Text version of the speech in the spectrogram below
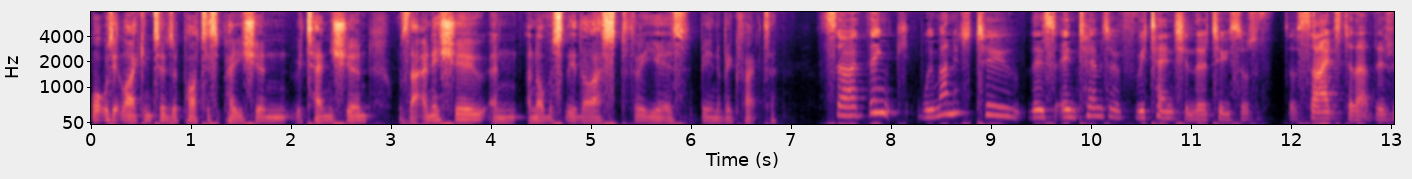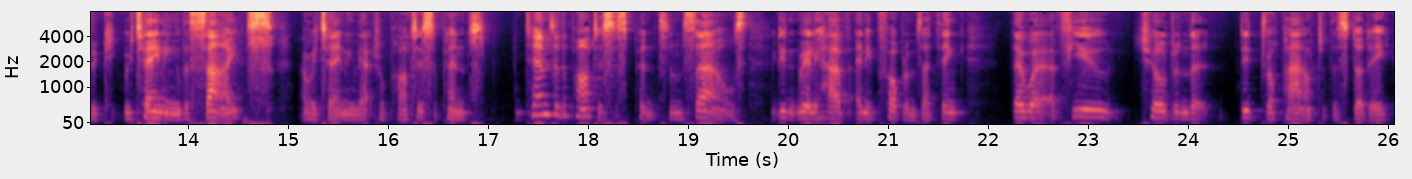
What was it like in terms of participation, retention? Was that an issue? And, and obviously the last three years being a big factor. So I think we managed to, there's in terms of retention, there are two sort of, sort of sides to that. There's re- retaining the sites and retaining the actual participants. In terms of the participants themselves, we didn't really have any problems. I think there were a few children that did drop out of the study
